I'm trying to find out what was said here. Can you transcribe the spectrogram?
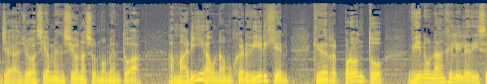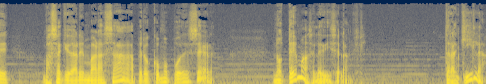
Ya yo hacía mención hace un momento a, a María, una mujer virgen, que de pronto viene un ángel y le dice, vas a quedar embarazada, pero ¿cómo puede ser? No temas, le dice el ángel. Tranquila,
